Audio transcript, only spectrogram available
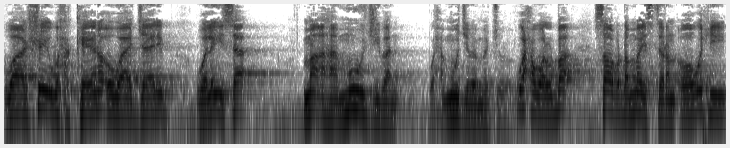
waa shay wax keeno oo waa jaalib walaysa ma aha muujiban wax muujiba ma jiro. Wax walba sabab dhammaystiran oo wixii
